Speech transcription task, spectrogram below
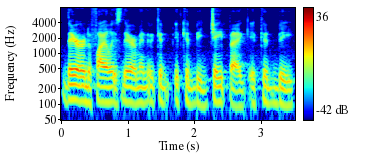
there the file is there. I mean, it could it could be JPEG, it could be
